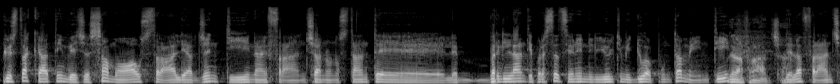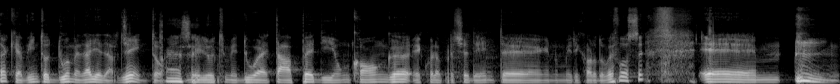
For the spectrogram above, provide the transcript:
Più staccate invece Samoa, Australia, Argentina e Francia, nonostante le brillanti prestazioni negli ultimi due appuntamenti Della Francia. della Francia che ha vinto due medaglie d'argento Eh, sì. nelle ultime due tappe di Hong Kong e quella precedente non mi ricordo dove fosse. Ehm,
